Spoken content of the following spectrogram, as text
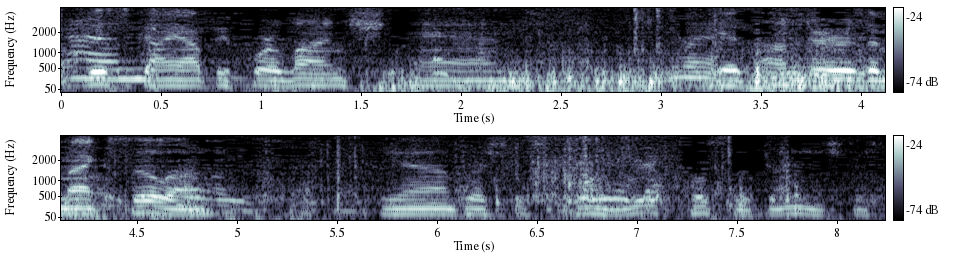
this guy out before lunch and get under the maxilla. Yeah, brush this. Oh, you're close to the drainage ditch.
